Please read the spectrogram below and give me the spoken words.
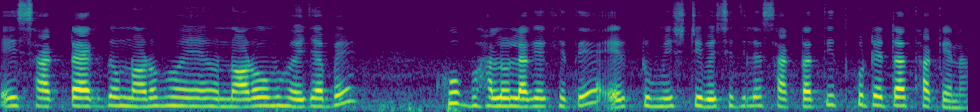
এই শাকটা একদম নরম হয়ে নরম হয়ে যাবে। খুব ভালো লাগে খেতে। একটু মিষ্টি বেশি দিলে শাকটা তিতকুটেটা থাকে না।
